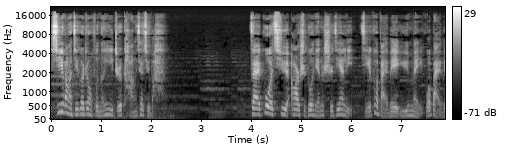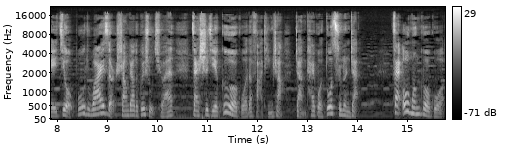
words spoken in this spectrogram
希望捷克政府能一直扛下去吧。在过去二十多年的时间里，捷克百威与美国百威就 Budweiser 商标的归属权，在世界各国的法庭上展开过多次论战。在欧盟各国，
